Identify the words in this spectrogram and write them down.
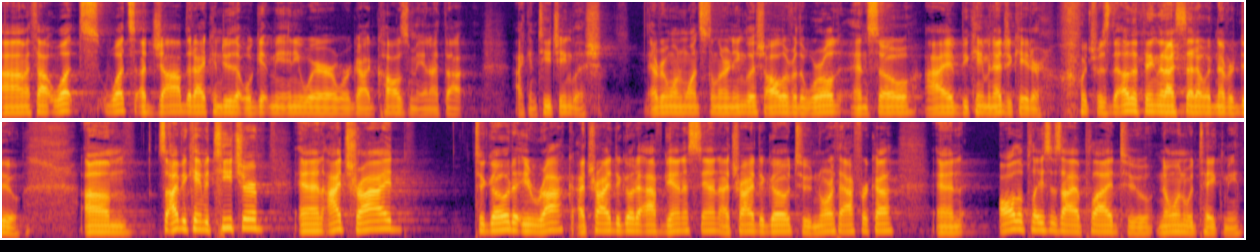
um, I thought, what's, what's a job that I can do that will get me anywhere where God calls me? And I thought, I can teach English. Everyone wants to learn English all over the world. And so I became an educator, which was the other thing that I said I would never do. Um, so I became a teacher, and I tried to go to Iraq. I tried to go to Afghanistan. I tried to go to North Africa. And all the places I applied to, no one would take me.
